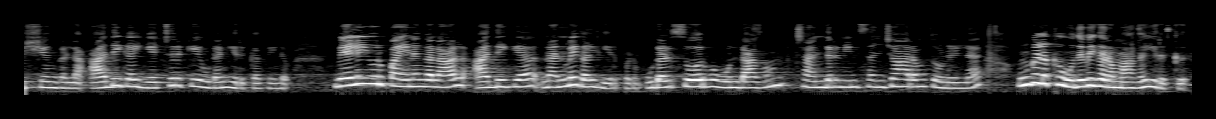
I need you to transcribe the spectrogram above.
விஷயங்களில் அதிக எச்சரிக்கையுடன் இருக்க வேண்டும். வெளியூர் பயணங்களால் அதிக நன்மைகள் ஏற்படும். உடல் சோர்வு உண்டாகும். சந்திரனின் சஞ்சாரம் தொழிலில் உங்களுக்கு உதவிகரமாக இருக்குது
